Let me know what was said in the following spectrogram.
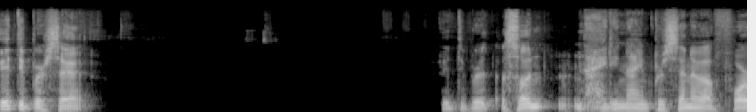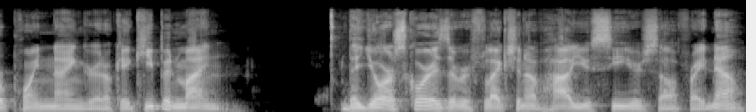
50% 50%. So 99% of a 4.9 grit. Okay, keep in mind that your score is a reflection of how you see yourself right now.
